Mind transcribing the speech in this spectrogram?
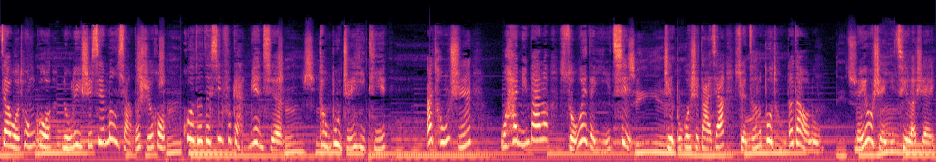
在我通过努力实现梦想的时候获得的幸福感面前，都不值一提。而同时，我还明白了，所谓的遗弃，只不过是大家选择了不同的道路，没有谁遗弃了谁。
